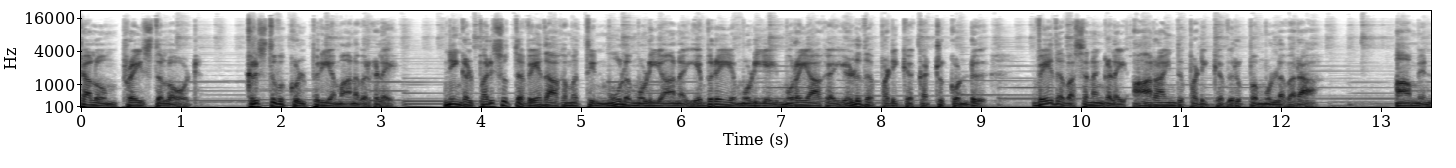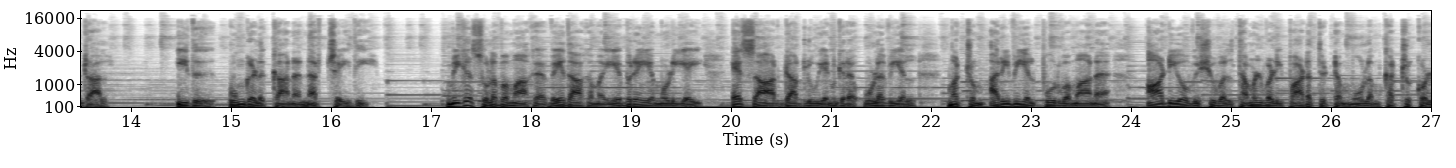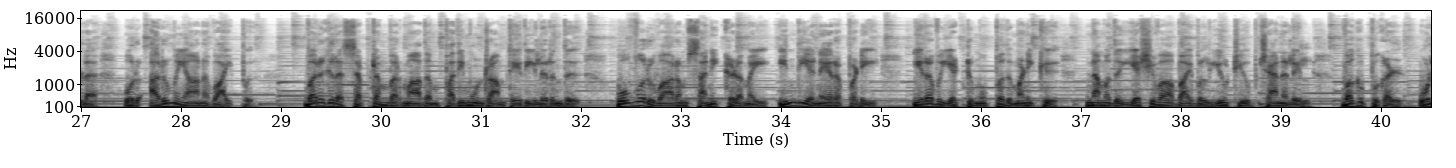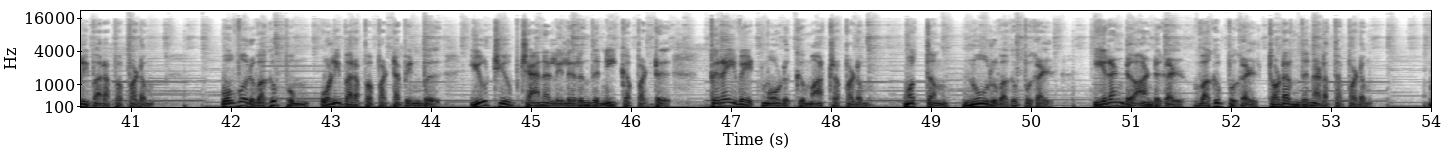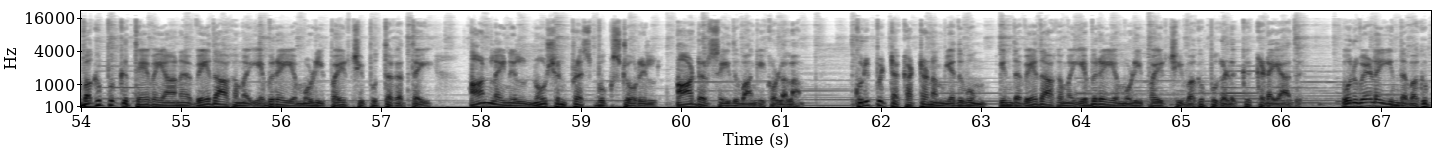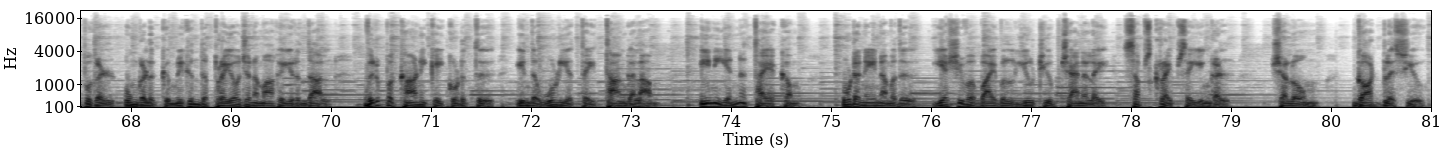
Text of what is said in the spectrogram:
Shalom brace த Lord கிறிஸ்துவுக்குள் பிரியமானவர்களே நீங்கள் பரிசுத்த வேதாகமத்தின் மூல மொழியான எபிரேய மொழியை முறையாக எழுத படிக்க கற்றுக்கொண்டு வேத வசனங்களை ஆராய்ந்து படிக்க விருப்பம் உள்ளவரா ஆம் என்றால் இது உங்களுக்கான நற்செய்தி. மிக சுலபமாக வேதாகம எபிரேய மொழியை எஸ் ஆர் டபிள்யூ என்கிற உளவியல் மற்றும் அறிவியல் பூர்வமான ஆடியோ விஷுவல் தமிழ்வழி பாடத்திட்டம் மூலம் கற்றுக்கொள்ள ஒரு அருமையான வாய்ப்பு. வருகிற செப்டம்பர் மாதம் பதிமூன்றாம் தேதியிலிருந்து ஒவ்வொரு வாரம் சனிக்கிழமை இந்திய நேரப்படி இரவு எட்டு முப்பது மணிக்கு நமது யஷிவா பைபிள் யூடியூப் சேனலில் வகுப்புகள் ஒளிபரப்பப்படும். ஒவ்வொரு வகுப்பும் ஒளிபரப்பப்பட்ட பின்பு யூடியூப் சேனலில் இருந்து நீக்கப்பட்டு பிரைவேட் மோடுக்கு மாற்றப்படும். மொத்தம் நூறு வகுப்புகள் இரண்டு ஆண்டுகள் வகுப்புகள் தொடர்ந்து நடத்தப்படும். வகுப்புக்கு தேவையான வேதாகம எபிரேய மொழி பயிற்சி புத்தகத்தை ஆன்லைனில் நோஷன் பிரஸ் புக் ஸ்டோரில் ஆர்டர் செய்து வாங்கிக் கொள்ளலாம். குறிப்பிட்ட கட்டணம் எதுவும் இந்த வேதாகம எபிரேய மொழி பயிற்சி வகுப்புகளுக்கு கிடையாது. ஒருவேளை இந்த வகுப்புகள் உங்களுக்கு மிகுந்த பிரயோஜனமாக இருந்தால் விருப்ப காணிக்கை கொடுத்து இந்த ஊழியத்தை தாங்கலாம். இனி என்ன தயக்கம்? உடனே நமது யஷிவ பைபிள் யூடியூப் சேனலை சப்ஸ்கிரைப் செய்யுங்கள். ஷலோம். God bless you.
